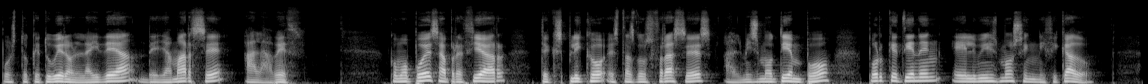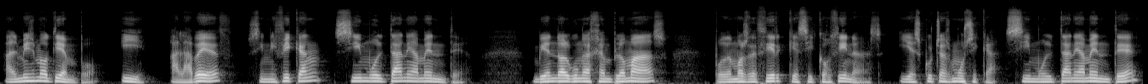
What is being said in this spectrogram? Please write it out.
puesto que tuvieron la idea de llamarse a la vez. Como puedes apreciar, te explico estas dos frases al mismo tiempo porque tienen el mismo significado. Al mismo tiempo y a la vez significan simultáneamente. Viendo algún ejemplo más, podemos decir que si cocinas y escuchas música simultáneamente,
